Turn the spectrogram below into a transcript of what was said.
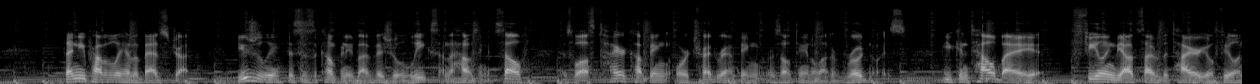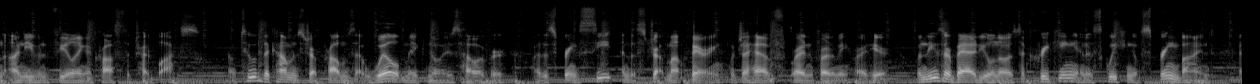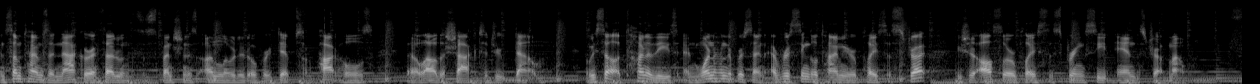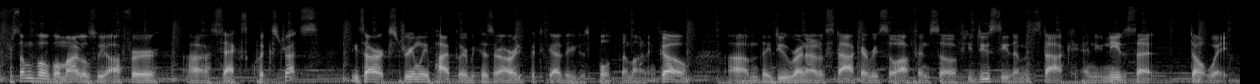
Then you probably have a bad strut. Usually, this is accompanied by visual leaks on the housing itself, as well as tire cupping or tread ramping, resulting in a lot of road noise. You can tell by feeling the outside of the tire, you'll feel an uneven feeling across the tread blocks. Now, two of the common strut problems that will make noise, however, are the spring seat and the strut mount bearing, which I have right in front of me, right here. When these are bad, you'll notice a creaking and a squeaking of spring bind, and sometimes a knock or a thud when the suspension is unloaded over dips or potholes that allow the shock to droop down. We sell a ton of these, and 100% every single time you replace a strut, you should also replace the spring seat and the strut mount. For some Volvo models, we offer uh, Sachs Quick Struts. These are extremely popular because they're already put together. You just bolt them on and go. Um, they do run out of stock every so often, so if you do see them in stock and you need a set, don't wait.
